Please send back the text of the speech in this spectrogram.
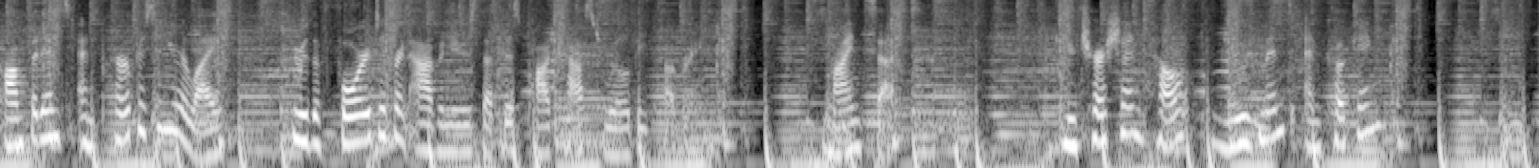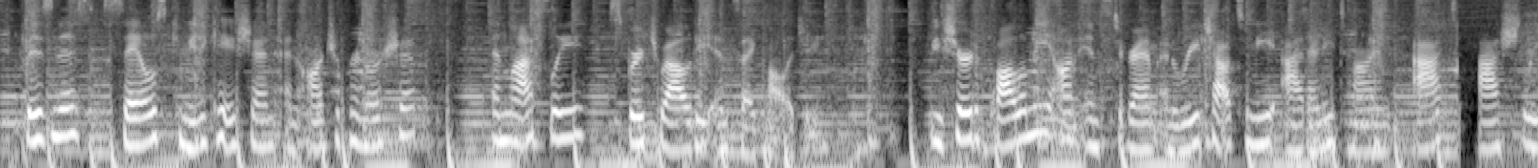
confidence, and purpose in your life through the four different avenues that this podcast will be covering mindset, nutrition, health, movement, and cooking, business, sales, communication, and entrepreneurship, and lastly, spirituality and psychology. Be sure to follow me on Instagram and reach out to me at any time at Ashley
